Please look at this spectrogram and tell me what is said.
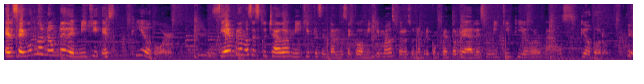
El segundo nombre de Mickey es Theodore. Siempre hemos escuchado a Mickey presentándose como Mickey Mouse, pero su nombre completo real es Mickey Theodore Mouse. Teodoro.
